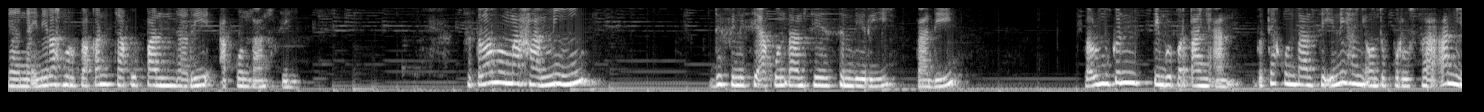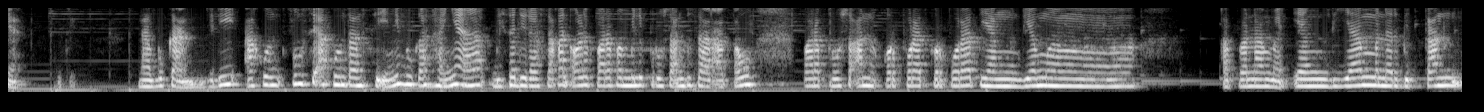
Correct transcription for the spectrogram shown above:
Ya, nah inilah merupakan cakupan dari akuntansi. Setelah memahami definisi akuntansi sendiri tadi, lalu mungkin timbul pertanyaan, berarti akuntansi ini hanya untuk perusahaan ya? Gitu. Nah, bukan. Jadi akun, fungsi akuntansi ini bukan hanya bisa dirasakan oleh para pemilik perusahaan besar atau para perusahaan korporat-korporat yang dia me, apa nama, yang dia menerbitkan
